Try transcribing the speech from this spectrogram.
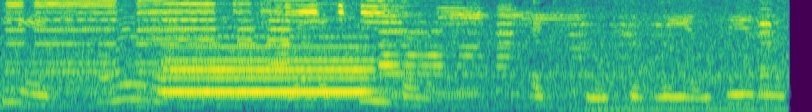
teenage fire exclusively in theaters.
